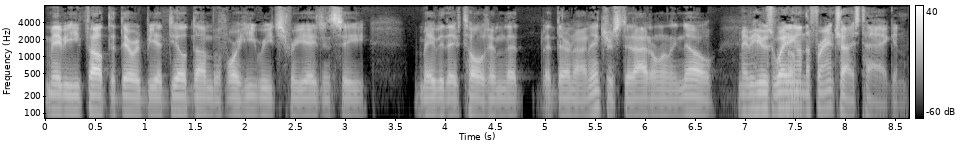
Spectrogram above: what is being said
maybe he felt that there would be a deal done before he reached free agency. Maybe they've told him that, that they're not interested. I don't really know. Maybe he was waiting um, on the franchise tag, and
